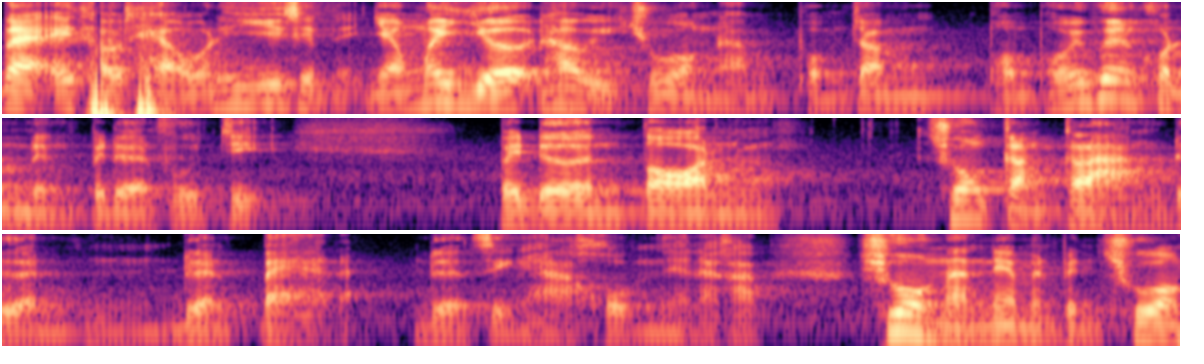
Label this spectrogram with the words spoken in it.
แต่ไอแถวแถววันที่ 20เนี่ยยังไม่เยอะเท่าอีกช่วงนะผมจำผมผมมีเพื่อนคนหนึ่งไปเดินฟูจิ ไปเดินตอนช่วงกลางกลางเดือนเดือน8เดือนสิงหาคมเนี่ยนะครับช่วงนั้นเนี่ยมันเป็นช่วง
